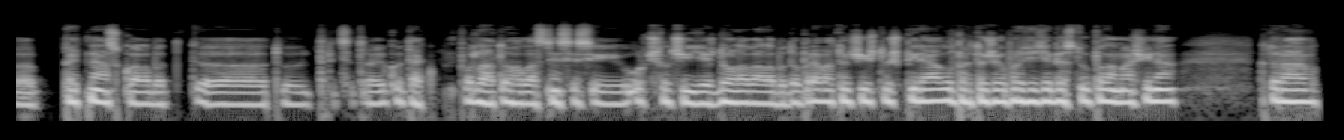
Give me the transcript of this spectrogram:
e, 15 alebo t- e, tú 33, tak podľa toho vlastne si si určil, či ideš doľava alebo doprava, točíš tú špirálu, pretože oproti tebe stúpala mašina, ktorá,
